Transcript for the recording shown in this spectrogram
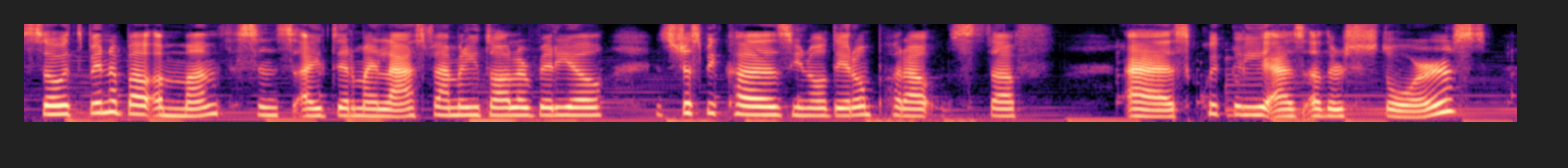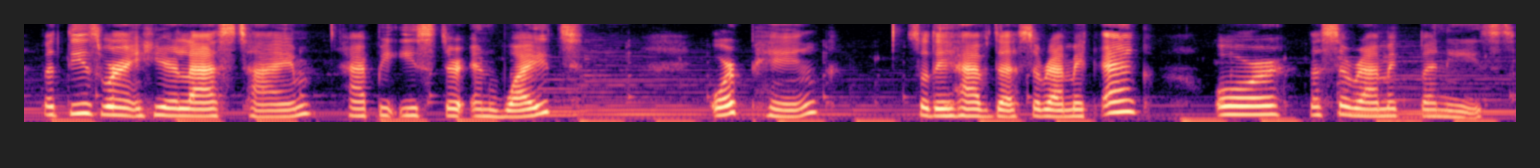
So it's been about a month since I did my last Family Dollar video. It's just because, you know, they don't put out stuff as quickly as other stores. But these weren't here last time. Happy Easter in white or pink. So they have the ceramic egg or the ceramic bunnies.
